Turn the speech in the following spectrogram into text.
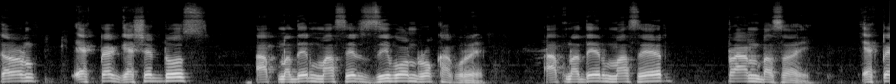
কারণ একটা গ্যাসের ডোজ আপনাদের মাছের জীবন রক্ষা করে, আপনাদের মাছের প্রাণ বাঁচায়। একটা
